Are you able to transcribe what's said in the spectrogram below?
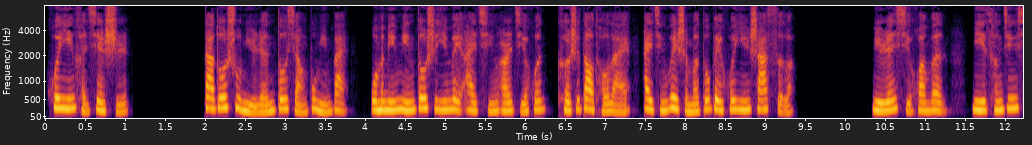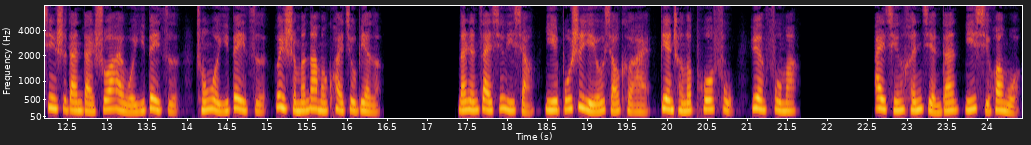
婚姻很现实。大多数女人都想不明白，我们明明都是因为爱情而结婚，可是到头来，爱情为什么都被婚姻杀死了？女人喜欢问。你曾经信誓旦旦说爱我一辈子，宠我一辈子，为什么那么快就变了？男人在心里想：你不是也由小可爱变成了泼妇、怨妇吗？爱情很简单，你喜欢我，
